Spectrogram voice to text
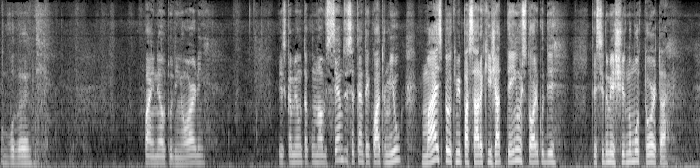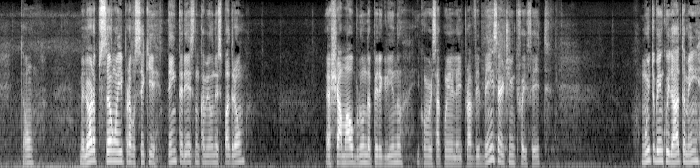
O volante. Painel tudo em ordem. Esse caminhão tá com 974 mil, mas pelo que me passaram aqui já tem um histórico de ter sido mexido no motor, tá? Então, melhor opção aí para você que tem interesse num caminhão nesse padrão, é chamar o Bruno da Peregrino e conversar com ele aí para ver bem certinho o que foi feito. Muito bem cuidado também,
